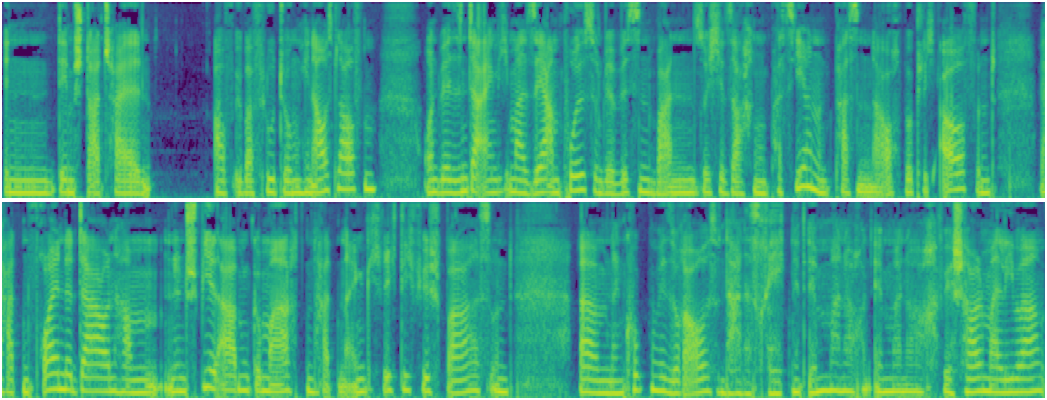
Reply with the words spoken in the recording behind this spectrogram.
in dem Stadtteil auf Überflutungen hinauslaufen. Und wir sind da eigentlich immer sehr am Puls und wir wissen, wann solche Sachen passieren und passen da auch wirklich auf. Und wir hatten Freunde da und haben einen Spielabend gemacht und hatten eigentlich richtig viel Spaß. Und ähm, dann gucken wir so raus und dann, es regnet immer noch und immer noch. Wir schauen mal lieber,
